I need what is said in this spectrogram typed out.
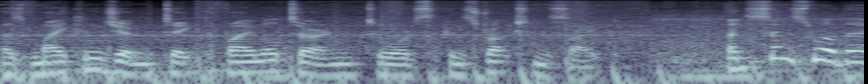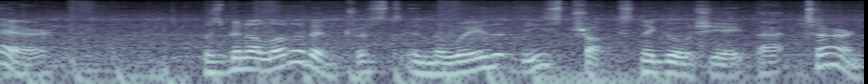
as Mike and Jim take the final turn towards the construction site. And since we're there, there's been a lot of interest in the way that these trucks negotiate that turn,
